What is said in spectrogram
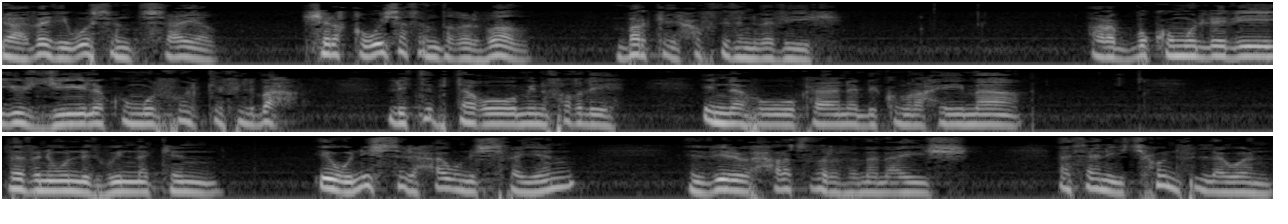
لعبادي وسن تسعيض. شرق ويسة تغرباض بركي حفظ بفيك ربكم الذي يجي لكم الفلك في البحر لتبتغوا من فضله. إنه كان بكم رحيما. فذن ونذوينكن إو نسرحا ونسفين ذي البحر تضرب ما معيش. أثاني تحن في اللون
